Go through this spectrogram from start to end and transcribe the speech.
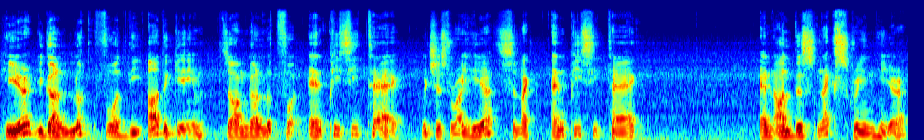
Here, you're to look for the other game. So I'm going to look for NPC tag, which is right here. Select NPC tag. And on this next screen here,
